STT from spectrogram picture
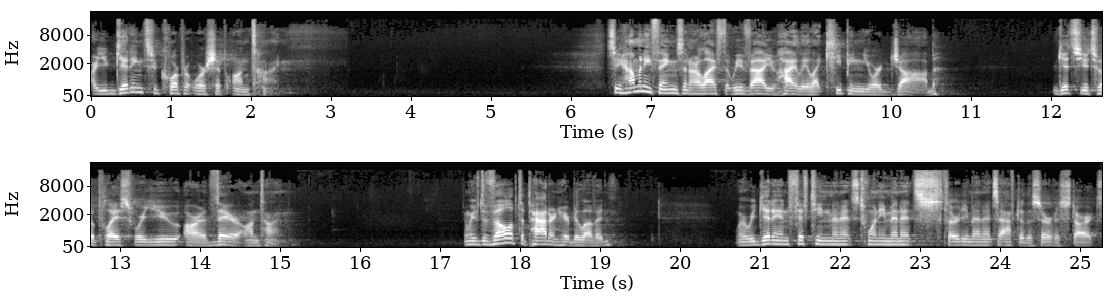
are you getting to corporate worship on time? See, how many things in our life that we value highly, like keeping your job, gets you to a place where you are there on time? And we've developed a pattern here, beloved where we get in 15 minutes, 20 minutes, 30 minutes after the service starts.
